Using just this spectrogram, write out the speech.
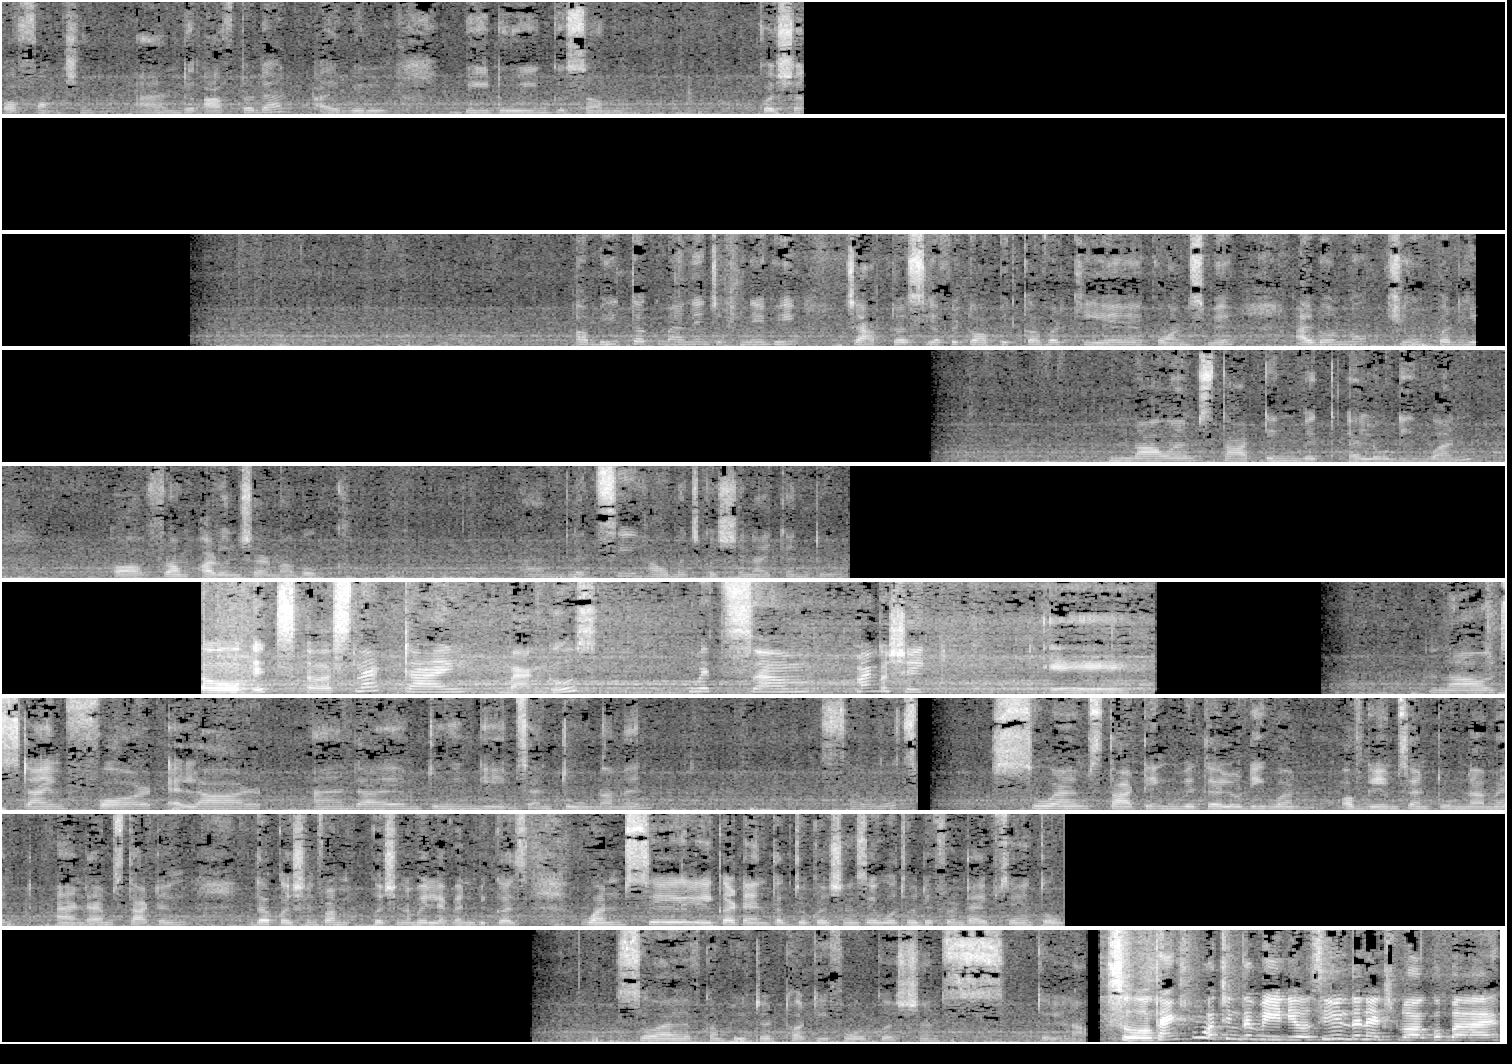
of function. And after that I will be doing some questions अभी तक मैंने जितने भी chapters या फिर topic cover किए हैं cons में आई डोंट नो क्यों, पर ये now I am starting with L O D one from Arun Sharma book and let's see how much question I can do it's a snack time mangoes with some mango shake. Yay! Now it's time for LR and I am doing games and tournament. So let's so I am starting with LOD 1 of games and tournament and I am starting the question from question number 11 because 1 से लेकर 10 तक जो questions है वो थोड़े different types हैं तो so i have completed 34 questions till now. So thanks for watching the video. See you in the next vlog. Bye bye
